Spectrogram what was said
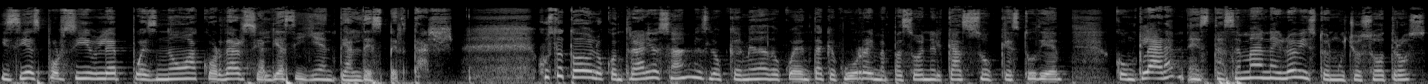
y si es posible, pues no acordarse al día siguiente al despertar. Justo todo lo contrario, Sam, es lo que me he dado cuenta que ocurre y me pasó en el caso que estudié con Clara esta semana y lo he visto en muchos otros,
